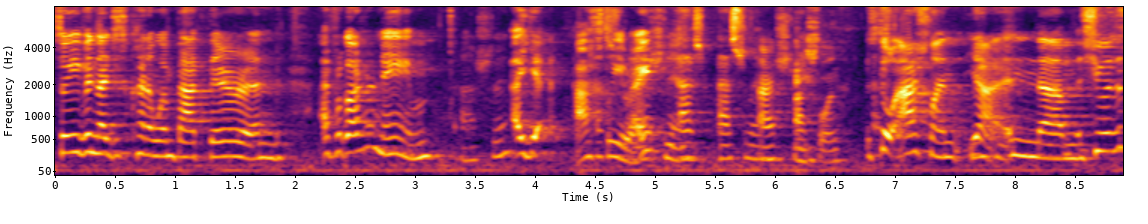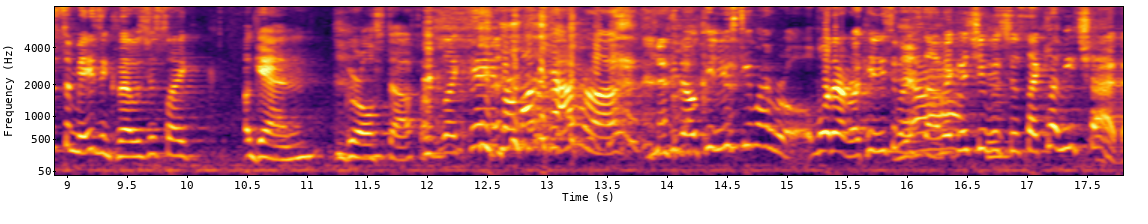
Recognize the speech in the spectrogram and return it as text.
So even I just kind of went back there and I forgot her name. Ashley? Uh, yeah, Ashley, right? Ashley. Ash- Ashley. Ashley. Ashlyn. So Ashlyn, yeah, and um, she was just amazing because I was just like, again, girl stuff. I was like, hey, if I'm on camera, you know, can you see my roll? Whatever, can you see my Yeah. stomach? And she was just like, let me check.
